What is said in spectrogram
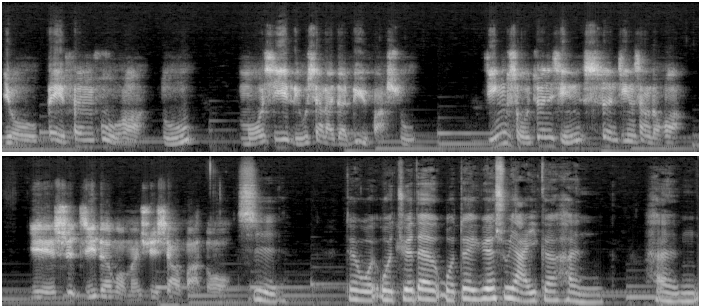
有被吩咐哈、哦、读。摩西留下来的律法书，谨守遵行圣经上的话，也是值得我们去效法的哦。是，对我我觉得我对约书亚一个很很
